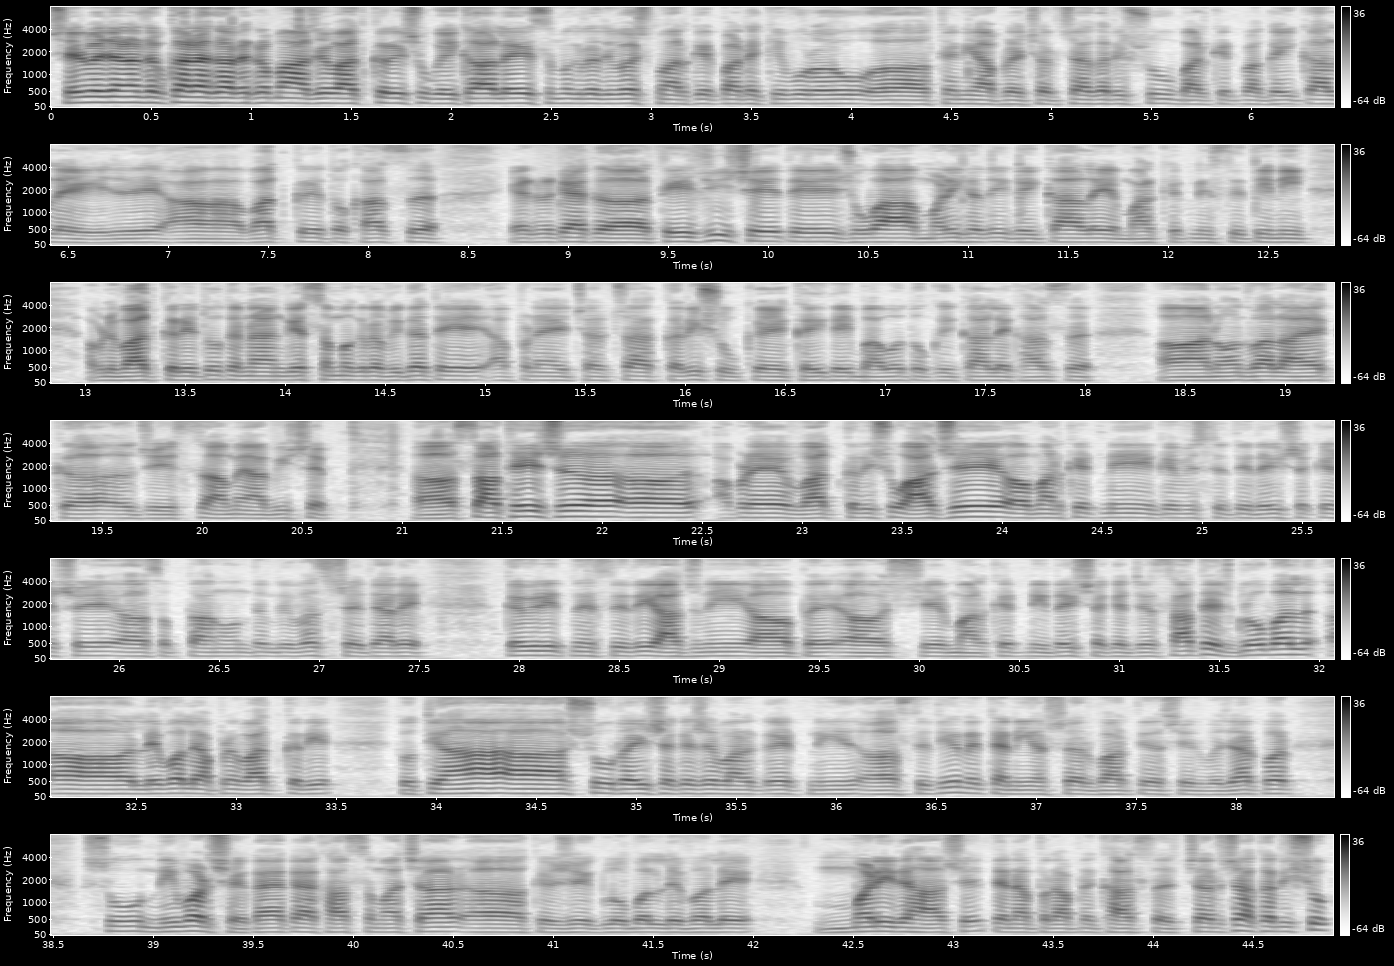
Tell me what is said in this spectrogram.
શેરબજારના ધબકારા કાર્યક્રમમાં આજે વાત કરીશું. ગઈકાલે સમગ્ર દિવસ માર્કેટ માટે કેવો રહ્યો તેની આપણે ચર્ચા કરીશું. માર્કેટમાં ગઈકાલે જે વાત કરીએ તો ખાસ ક્યાંક ક્યાંક તેજી છે તે જોવા મળી હતી. ગઈકાલે માર્કેટની સ્થિતિની આપણે વાત કરીએ તો તેના અંગે સમગ્ર વિગતે આપણે ચર્ચા કરીશું કે કઈ કઈ બાબતો ગઈકાલે ખાસ નોંધવા લાયક જે સામે આવી છે. સાથે જ આપણે વાત કરીશું. આજે માર્કેટની કેવી સ્થિતિ રહી શકે છે? સપ્તાહનો અંતિમ દિવસ છે ત્યારે કેવી રીતની સ્થિતિ આજની શેર માર્કેટની રહી શકે છે? સાથે જ ગ્લોબલ લેવલે આપણે વાત કરીએ, તો ત્યાં શું રહી શકે છે માર્કેટની સ્થિતિ અને તેની અસર ભારતીય શેર બજાર પર શું નીવડશે? કયા કયા ખાસ સમાચાર કે જે ગ્લોબલ લેવલે મળી રહ્યા છે તેના પર આપણે ખાસ ચર્ચા કરીશું.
